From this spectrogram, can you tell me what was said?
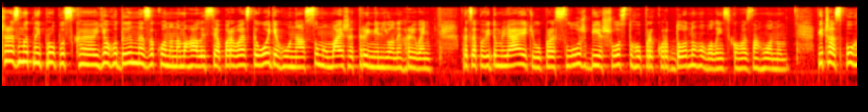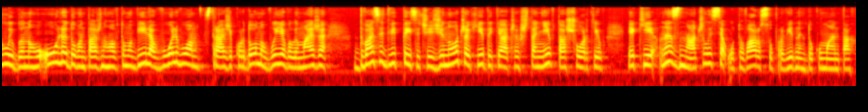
Через митний пропуск ягодин незаконно намагалися перевести одягу на суму майже 3 мільйони гривень. Про це повідомляють у прес-службі 6-го прикордонного волинського загону. Під час поглибленого огляду вантажного автомобіля «Вольво» стражі кордону виявили майже 22 тисячі жіночих і дитячих штанів та шортів, які не значилися у товаросупровідних документах.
